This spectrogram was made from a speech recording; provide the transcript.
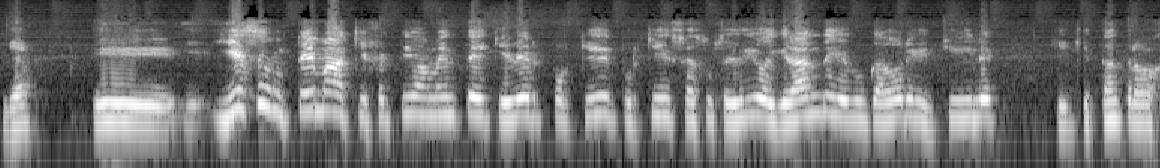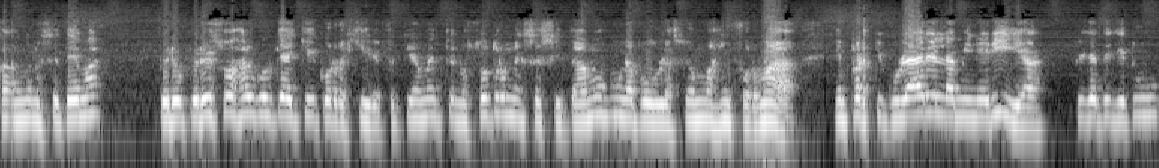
¿ya? Eh, y ese es un tema que efectivamente hay que ver por qué, por qué se ha sucedido. Hay grandes educadores en Chile que, están trabajando en ese tema pero, pero eso es algo que hay que corregir. Efectivamente, nosotros necesitamos una población más informada, en particular en la minería. Fíjate que tú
